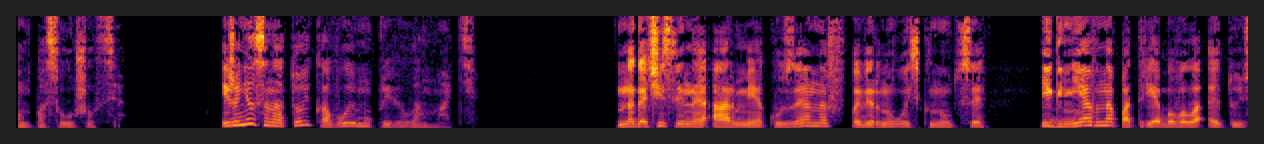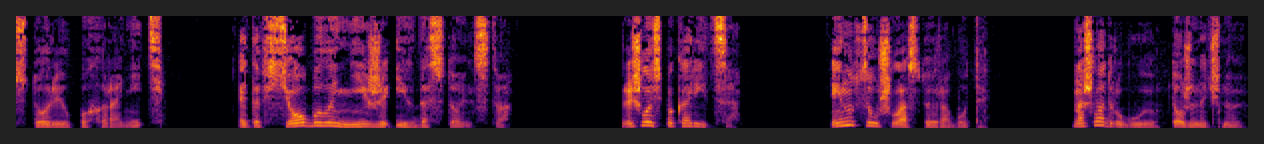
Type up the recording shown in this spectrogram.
он послушался и женился на той, кого ему привела мать. Многочисленная армия кузенов повернулась к Нуце и гневно потребовала эту историю похоронить. Это все было ниже их достоинства. Пришлось покориться. И Нуце ушла с той работы. Нашла другую, тоже ночную,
